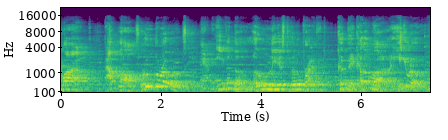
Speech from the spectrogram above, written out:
Ran wild. Outlaws ruled the roads, and even the lowliest little private could become a hero.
